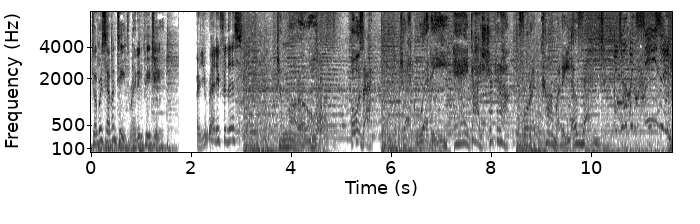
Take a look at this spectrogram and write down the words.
October 17th, rated PG. Are you ready for this? Tomorrow, What was that? get ready Hey, guys, check it out. for a comedy event It's open season!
